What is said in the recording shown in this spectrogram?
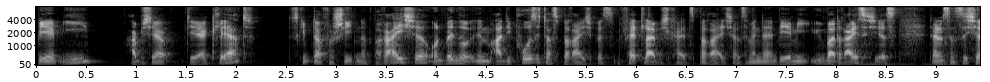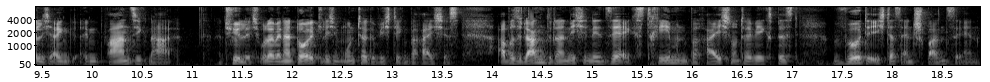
BMI habe ich ja dir erklärt. Es gibt da verschiedene Bereiche und wenn du im Adipositas-Bereich bist, im Fettleibigkeitsbereich, also wenn dein BMI über 30 ist, dann ist das sicherlich ein, ein Warnsignal. Natürlich. Oder wenn er deutlich im untergewichtigen Bereich ist. Aber solange du dann nicht in den sehr extremen Bereichen unterwegs bist, würde ich das entspannt sehen.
